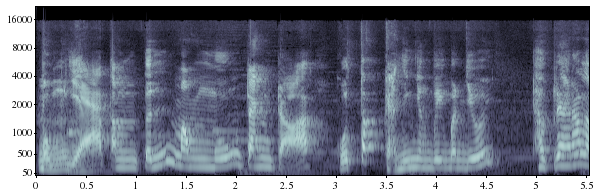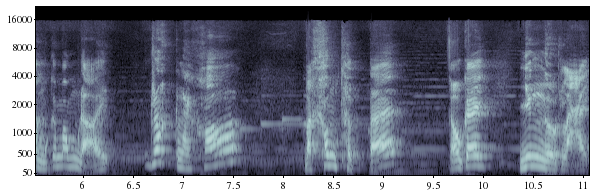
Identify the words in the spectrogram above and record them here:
bụng dạ tâm tính mong muốn trăn trở của tất cả những nhân viên bên dưới. Thực ra đó là một cái mong đợi rất là khó và không thực tế. Ok nhưng ngược lại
